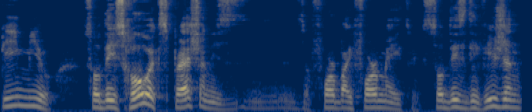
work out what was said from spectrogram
p mu. So this whole expression is, is a 4 by 4 matrix. So this division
